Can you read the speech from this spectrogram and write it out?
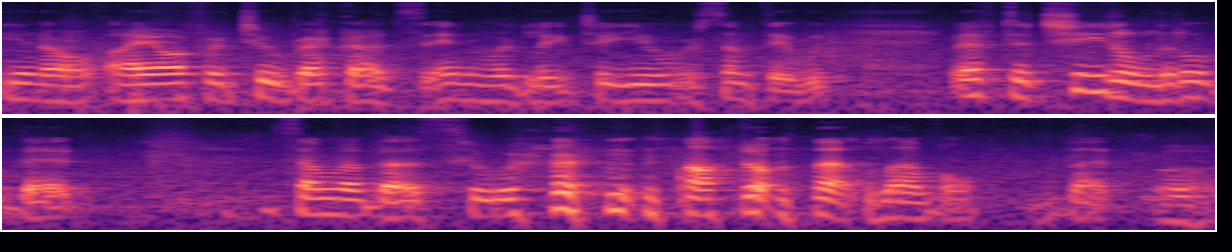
you know, I offer two rakats inwardly to you or something. We, we have to cheat a little bit, some of us who are not on that level, but oh.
